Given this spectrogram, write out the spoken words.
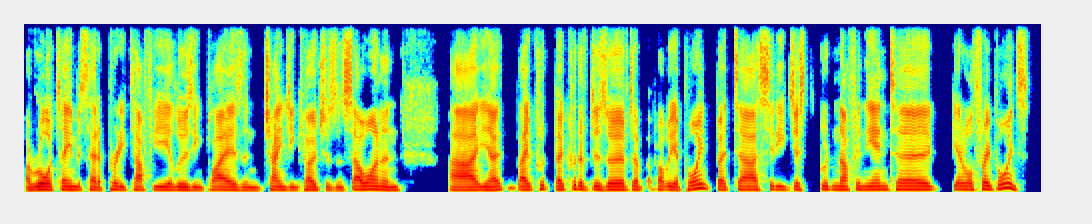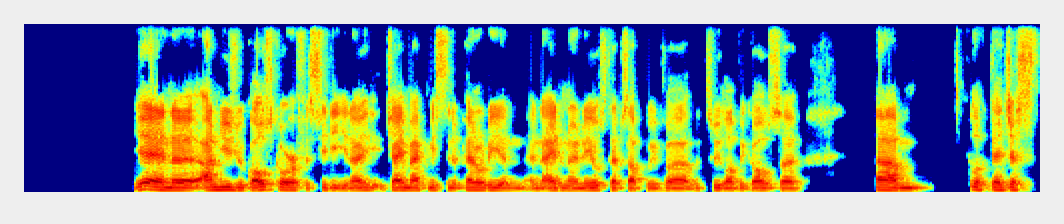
a, Roar team that's had a pretty tough year, losing players and changing coaches and so on. And uh, you know they could they could have deserved a, probably a point, but uh, City just good enough in the end to get all three points. Yeah, and an unusual goal scorer for City. You know, J Mac missing a penalty, and, and Aidan O'Neill steps up with uh, with two lovely goals. So, um, look, they're just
